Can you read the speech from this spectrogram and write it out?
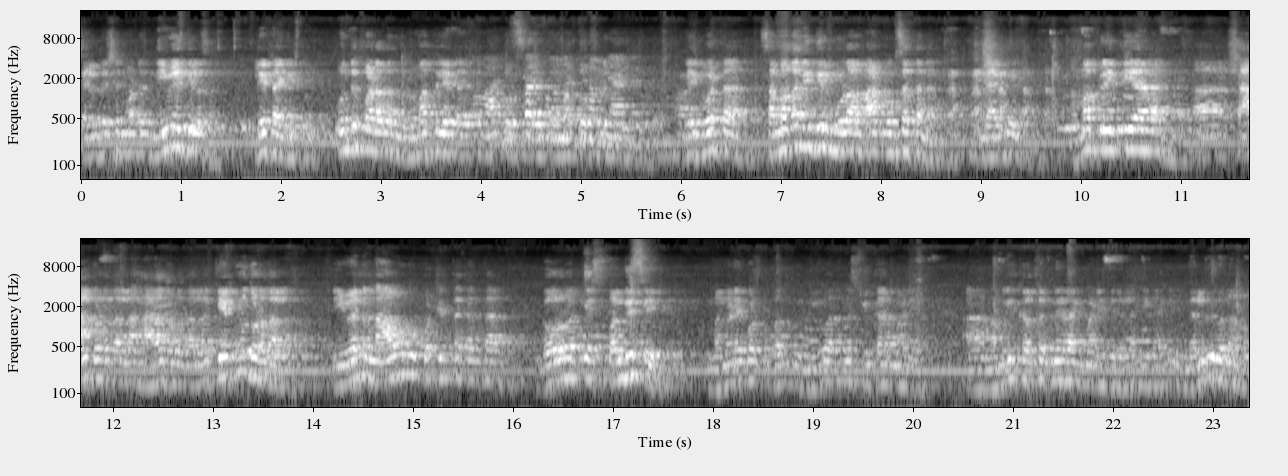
ಸೆಲೆಬ್ರೇಷನ್ ಮಾಡೋದು ನೀವೇ ಇದ್ದಿಲ್ಲ ಸರ್. ಲೇಟ್ ಆಗಿತ್ತು. ಒಂದಕ್ಕೆ ಮಾಡೋದಂದ್ರು ಮತ್ತೆ ಲೇಟ್ ಆಗಿತ್ತು ಮತ್ತೆ ಒಟ್ಟ ಸಮಾಧಾನ ಇದ್ದಿಲ್ಲ ಮೂಡ, ಮಾಡಿ ಮುಗ್ಸತನ ಹೀಗಾಗಿ ನಮ್ಮ ಪ್ರೀತಿಯ ಶಾಲ್ ದೊಡ್ಡದಲ್ಲ, ಹಾರ ದೊಡ್ಡದಲ್ಲ, ಕೇಕ್ನು ದೊಡ್ಡದಲ್ಲ. ಇವೆಲ್ಲ ನಾವು ಕೊಟ್ಟಿರ್ತಕ್ಕಂಥ ಗೌರವಕ್ಕೆ ಸ್ಪಂದಿಸಿ ಮನ್ನಣೆ ಕೊಟ್ಟು ಬಂದು ನೀವು ಅದನ್ನು ಸ್ವೀಕಾರ ಮಾಡಿ ನಮಗೆ ಕೃತಜ್ಞರಾಗಿ ಮಾಡಿದ್ದೀರಲ್ಲ, ಹೀಗಾಗಿ ನಿಮ್ಮೆಲ್ಲರಿಗೂ ನಾನು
